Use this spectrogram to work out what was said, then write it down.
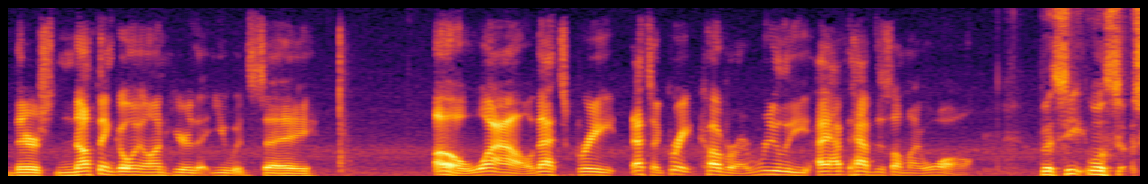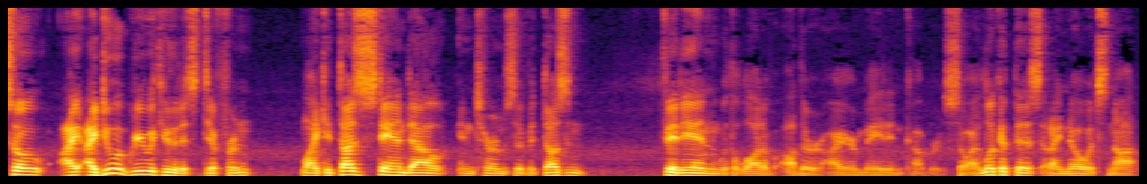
there's nothing going on here that you would say, "Oh wow, that's great. That's a great cover. I really, I have to have this on my wall." But see, well, so, so I, I do agree with you that it's different. Like it does stand out in terms of it doesn't fit in with a lot of other Iron Maiden covers. So I look at this and I know it's not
